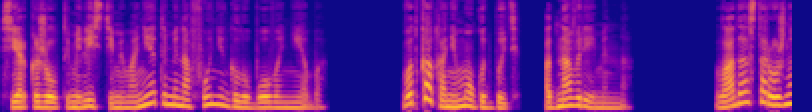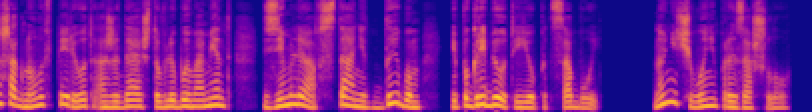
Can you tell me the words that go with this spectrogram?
с ярко-желтыми листьями-монетами на фоне голубого неба. Вот как они могут быть одновременно? Лада осторожно шагнула вперед, ожидая, что в любой момент земля встанет дыбом и погребет ее под собой. Но ничего не произошло.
